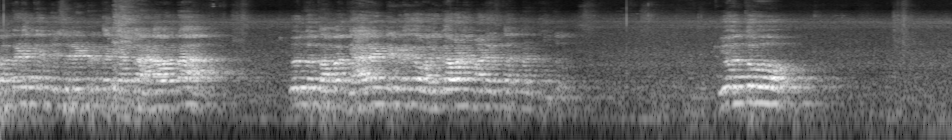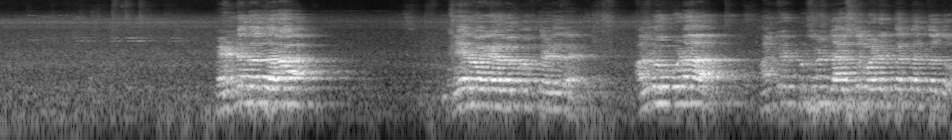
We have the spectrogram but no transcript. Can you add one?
ಪಂಗಡಕ್ಕೆ ಮೀಸಲಿಟ್ಟಿರ್ತಕ್ಕಂಥ ಹಣವನ್ನ ಇವತ್ತು ತಮ್ಮ ಗ್ಯಾರಂಟಿಗಳಿಗೆ ವರ್ಗಾವಣೆ ಮಾಡಿರ್ತಕ್ಕಂಥದ್ದು. ಇವತ್ತು ಹೆಂಡದ ದರ ನೇರವಾಗಿ ಹೇಳಬೇಕು ಅಂತ ಹೇಳಿದ್ರೆ ಅಲ್ಲೂ ಕೂಡ ಹಂಡ್ರೆಡ್ ಪರ್ಸೆಂಟ್ ಜಾಸ್ತಿ ಮಾಡಿರ್ತಕ್ಕಂಥದ್ದು.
